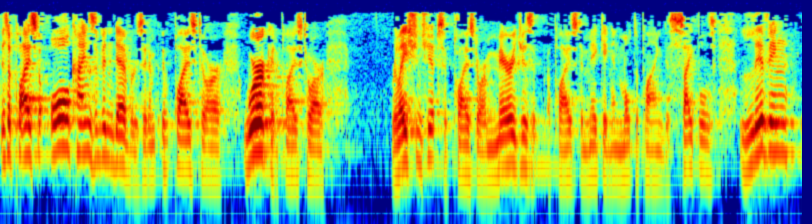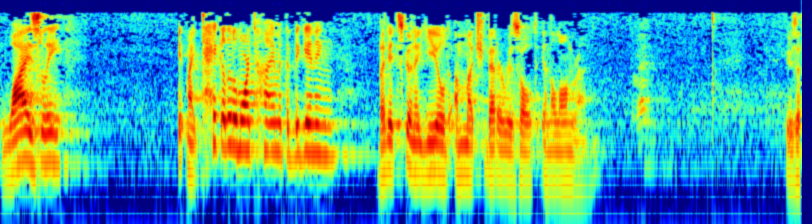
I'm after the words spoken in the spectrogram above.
This applies to all kinds of endeavors. It applies to our work. It applies to our relationships. It applies to our marriages. It applies to making and multiplying disciples. Living wisely it might take a little more time at the beginning, but it's going to yield a much better result in the long run. Here's a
